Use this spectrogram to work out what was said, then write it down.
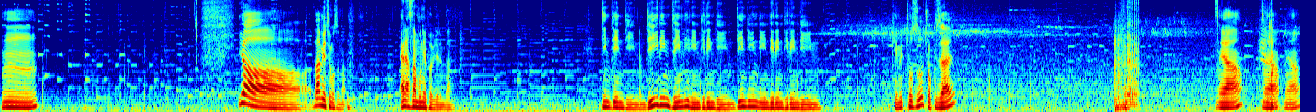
Hmm. Ya ben yatıyorum o zaman. en azından bunu yapabilirim ben. Din din din din din din din din din din din din din din din Kemik tozu çok güzel. Ya. Ya. Ya.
